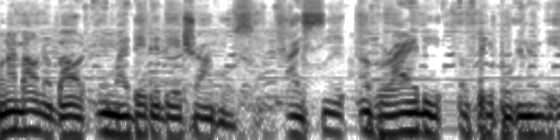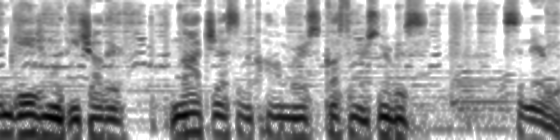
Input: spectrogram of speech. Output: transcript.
when I'm out and about in my day-to-day travels, I see a variety of people engaging with each other, not just in the commerce, customer service scenario.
